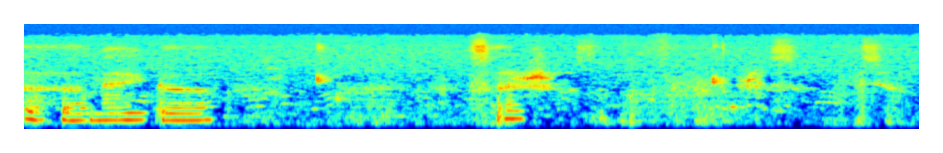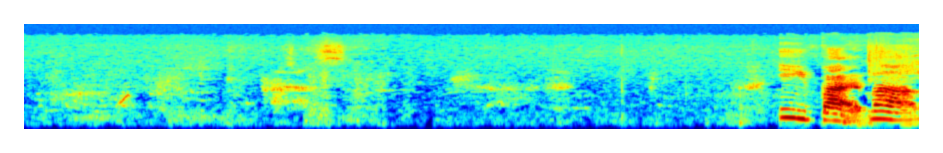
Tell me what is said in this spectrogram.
那个三十，一百万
